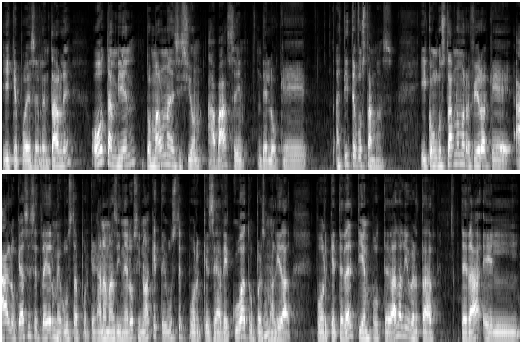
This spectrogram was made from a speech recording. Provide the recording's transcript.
y que puede ser rentable, o también tomar una decisión a base de lo que a ti te gusta más. Y con gustar no me refiero a que, ah, lo que hace ese trader me gusta porque gana más dinero, sino a que te guste porque se adecua a tu personalidad, porque te da el tiempo, te da la libertad, te da el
